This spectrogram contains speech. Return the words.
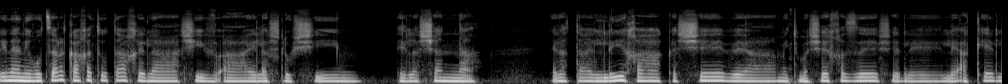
רינה, אני רוצה לקחת אותך אל השבעה, אל השלושים, אל השנה, אל התהליך הקשה והמתמשך הזה של אה, לעכל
